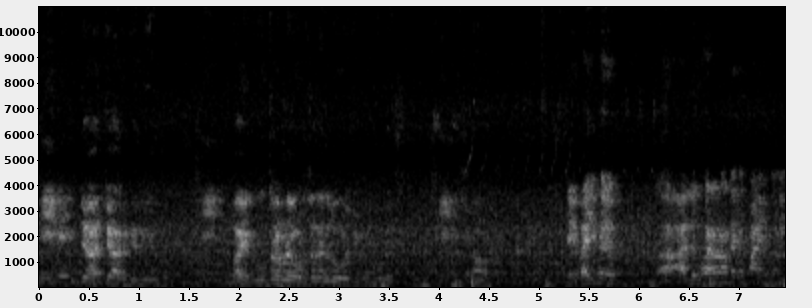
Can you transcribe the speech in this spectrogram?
ਠੀਕ ਹੈ ਜੀ। ਜਾਂ ਚਾਰ ਗਰੀਆਂ ਤੇ। ਠੀਕ ਹੈ। ਬਾਈ ਕਬੂਤਰ ਆਪਣੇ ਉੜਦੇ ਨੇ ਲੋਚ ਪੂਰੇ ਠੀਕ ਹੈ। ਹਾਂ। ਤੇ ਬਾਈ ਫਿਰ ਅ, ਆਲੂ ਫਾਰਾ ਲਾਉਂਦੇ ਕਿ ਪਾਣੀ ਪਾਣੀ?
